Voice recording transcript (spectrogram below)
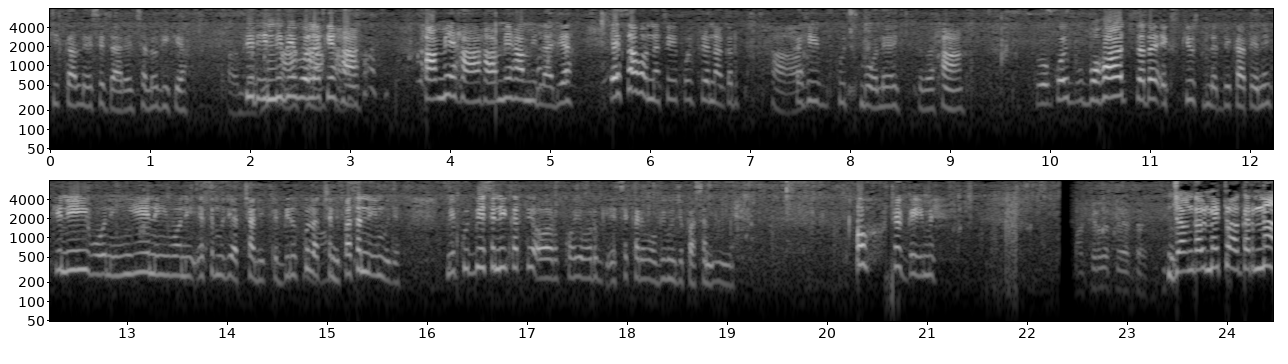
कि कल ऐसे जा रहे चलोगी क्या? फिर इन्हें भी बोला कि हाँ हाँ में हाँ हाँ में हाँ मिला लिया ऐसा होना चाहिए कोई फ्रेंड अगर हाँ। कहीं कुछ बोले तो हाँ तो कोई बहुत ज़्यादा एक्सक्यूज दिखाते नहीं कि नहीं वो नहीं ये नहीं वो नहीं ऐसे मुझे अच्छा नहीं लगता बिल्कुल अच्छा नहीं पसंद नहीं मुझे मैं खुद भी ऐसे नहीं करती और कोई और ऐसे करे वो भी मुझे पसंद नहीं है ओह थक गई मैं है जंगल में तो अगर ना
